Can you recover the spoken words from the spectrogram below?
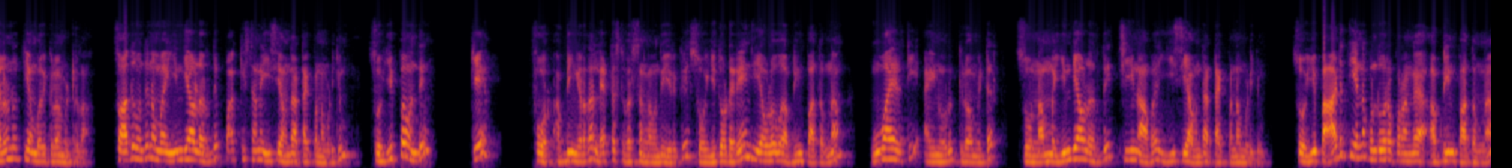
எழுநூற்றி ஐம்பது கிலோமீட்டர் தான். ஸோ அது வந்து நம்ம இந்தியாவிலேருந்து பாகிஸ்தானை ஈஸியாக வந்து அட்டாக் பண்ண முடியும். ஸோ இப்போ வந்து கே ஃபோர் அப்படிங்கிறதா லேட்டஸ்ட் வெர்ஷனில் வந்து இருக்குது ஸோ இதோட ரேஞ்ச் எவ்வளவு அப்படின்னு பார்த்தோம்னா மூவாயிரத்தி ஐநூறு கிலோமீட்டர் ஸோ நம்ம இந்தியாவில் இருந்து சீனாவை ஈஸியாக வந்து அட்டாக் பண்ண முடியும். ஸோ இப்போ அடுத்து என்ன கொண்டு வர போகிறாங்க அப்படின்னு பார்த்தோம்னா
